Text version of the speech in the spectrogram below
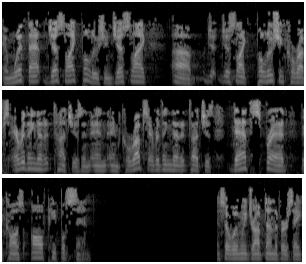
and with that, just like pollution, just like uh, j- just like pollution corrupts everything that it touches and, and, and corrupts everything that it touches, death spread because all people sin. And so when we drop down to verse 18,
